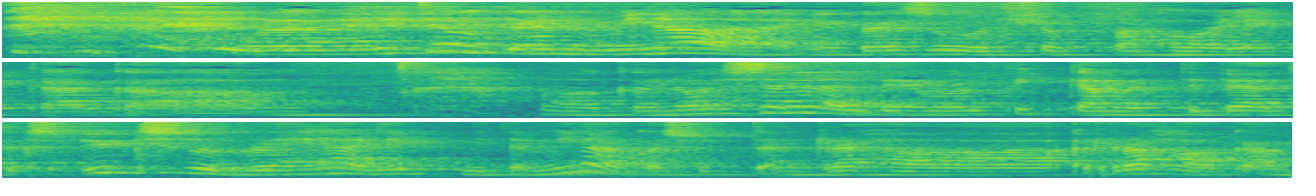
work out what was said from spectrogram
kuule, muidugi on, mina olen ju ka suur šopahoolik, aga, aga noh, sellel teemal pikemalt ei peatuks. üks võib-olla hea nipp, mida mina kasutan raha, rahaga,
